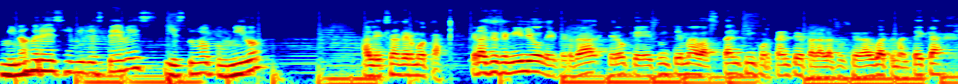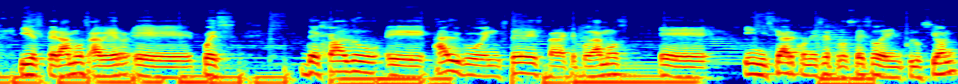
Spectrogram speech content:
Mi nombre es Emilio Esteves y estuvo conmigo Alexander Mota. Gracias Emilio, de verdad creo que es un tema bastante importante para la sociedad guatemalteca y esperamos haber eh, pues dejado eh, algo en ustedes para que podamos eh, iniciar con ese proceso de inclusión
